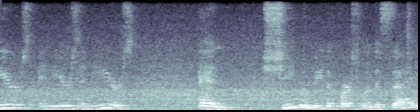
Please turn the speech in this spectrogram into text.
years and years and years. And she would be the first one to say,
